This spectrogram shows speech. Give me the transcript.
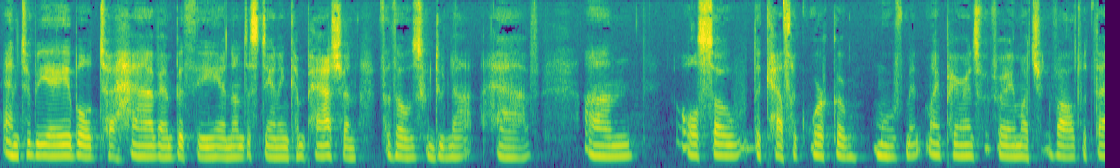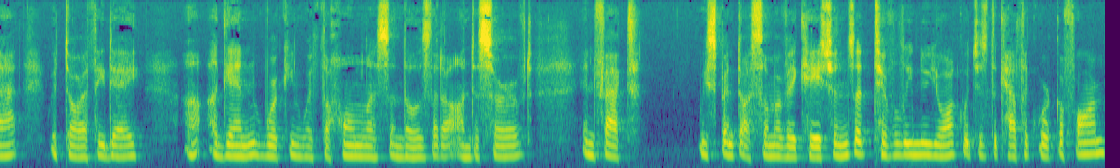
and to be able to have empathy and understanding compassion for those who do not have. Um, also, the Catholic worker movement. My parents were very much involved with that, with Dorothy Day. Uh, again, working with the homeless and those that are underserved. In fact, we spent our summer vacations at Tivoli, New York, which is the Catholic Worker Farm.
